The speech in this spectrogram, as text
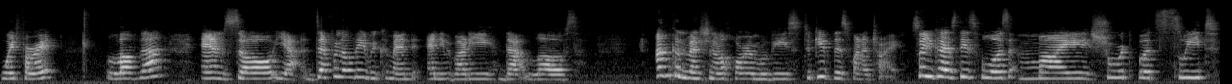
wait for it. Love that. And so yeah definitely recommend anybody that loves unconventional horror movies to give this one a try. So you guys this was my short but sweet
